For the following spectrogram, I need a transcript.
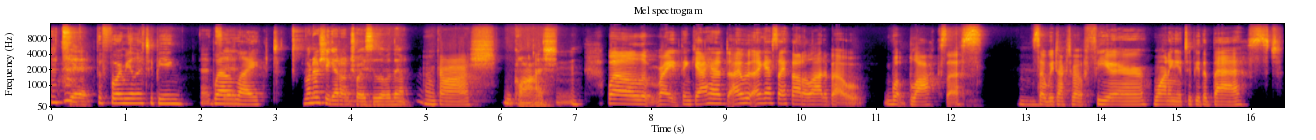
That's it. The formula to being That's well it. liked. What else she got on choices over there? Oh gosh. Gosh. Well, right. Thank you. I had. I. w- I guess I thought a lot about what blocks us. Hmm. So we talked about fear, wanting it to be the best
